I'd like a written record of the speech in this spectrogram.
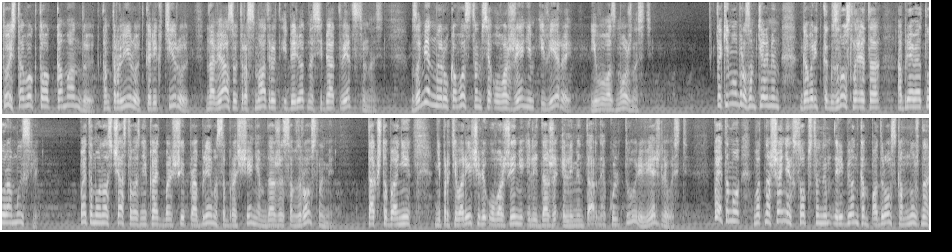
то есть того, кто командует, контролирует, корректирует, навязывает, рассматривает и берет на себя ответственность. Взамен мы руководствуемся уважением и верой в его возможности. Таким образом, термин «говорить как взрослый» – это аббревиатура мысли. Поэтому у нас часто возникают большие проблемы с обращением даже со взрослыми – так, чтобы они не противоречили уважению или даже элементарной культуре, вежливости. Поэтому в отношениях с собственным ребенком-подростком нужно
